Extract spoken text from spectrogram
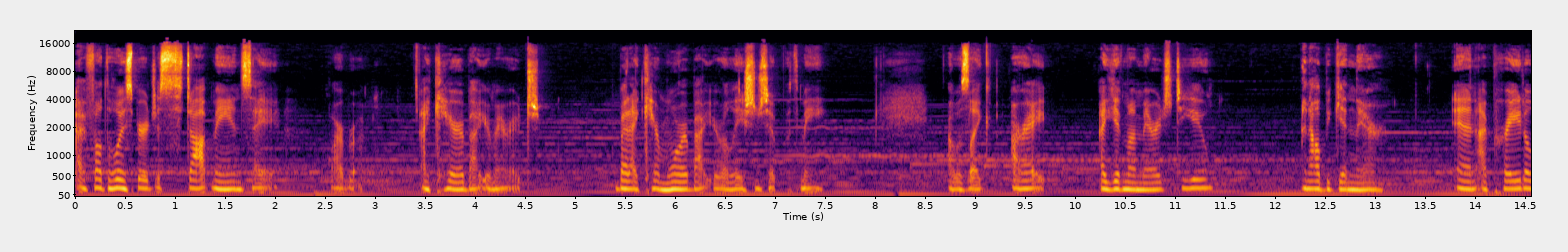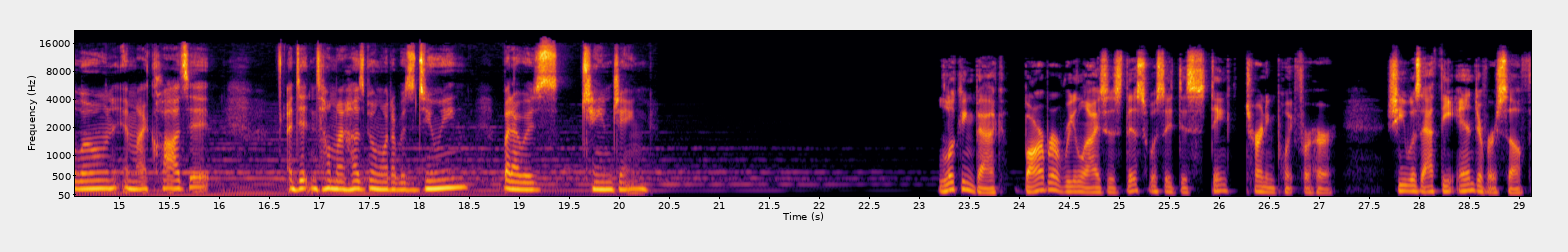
I felt the Holy Spirit just stop me and say, Barbara, I care about your marriage, but I care more about your relationship with me. I was like, all right, I give my marriage to you, and I'll begin there. And I prayed alone in my closet. I didn't tell my husband what I was doing, but I was changing. Looking back, Barbara realizes this was a distinct turning point for her. She was at the end of herself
